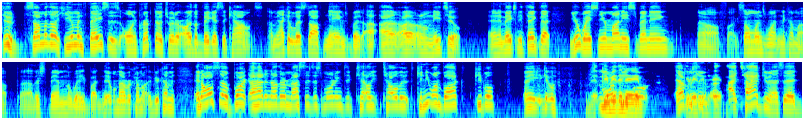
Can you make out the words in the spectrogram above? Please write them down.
dude, some of the human faces on crypto Twitter are the biggest accounts. I mean, I could list off names, but I I, I don't need to, and it makes me think that you're wasting your money spending Oh fuck! Someone's wanting to come up. Uh, they're spamming the wave button. They will never come up if you're coming. And also, Bark, I had another message this morning to tell you. tell the. Can you unblock people? I mean, give me the people, name. Every single, name. I, I tagged you and I said,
